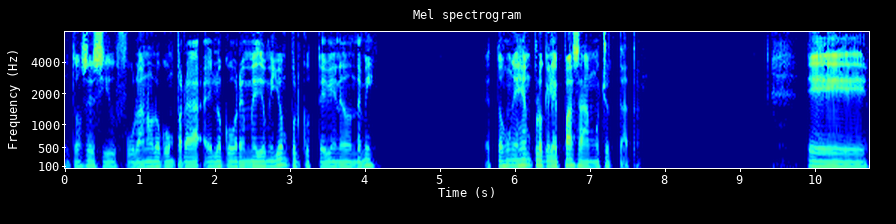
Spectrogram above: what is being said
Entonces, si fulano lo compra, él lo cobra en medio millón porque usted viene donde mí. Esto es un ejemplo que le pasa a muchos tatas. Eh,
